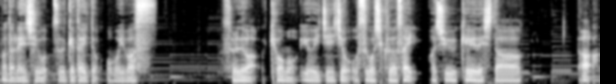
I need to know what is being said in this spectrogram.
まだ練習を続けたいと思います。それでは今日も良い一日をお過ごしください。マシューケイでした。あ、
